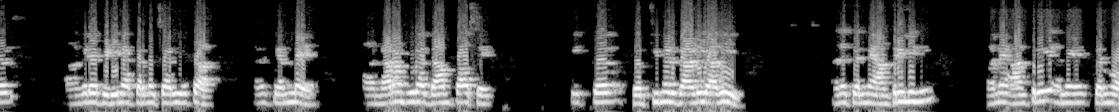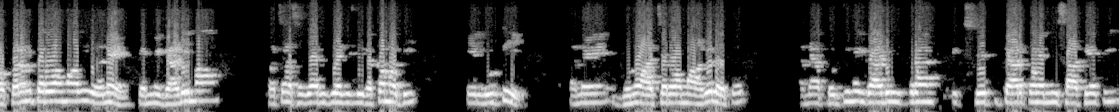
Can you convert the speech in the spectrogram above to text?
આંગડિયા પેઢીના કર્મચારી હતા અને તેમને નારાયણપુરા ગામ પાસે એક ફોર્ચ્યુનર ગાડી આવી અને તેમને આંતરી લીધી અને આંતરી અને તેમનું અપહરણ કરવામાં આવ્યું અને તેમની ગાડીમાં પચાસ હજાર રૂપિયા જેટલી રકમ હતી એ લૂંટી અને ગુનો આચરવામાં આવેલો હતો. અને આ ફોર્ચ્યુનર ગાડી ઉપરાંત એક સ્વિફ્ટ કાર પણ એમની સાથે હતી,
